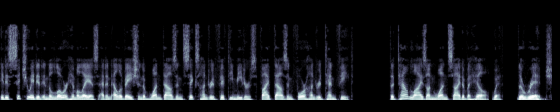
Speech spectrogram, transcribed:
It is situated in the lower Himalayas at an elevation of 1,650 metres 5,410 feet. The town lies on one side of a hill, with the ridge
